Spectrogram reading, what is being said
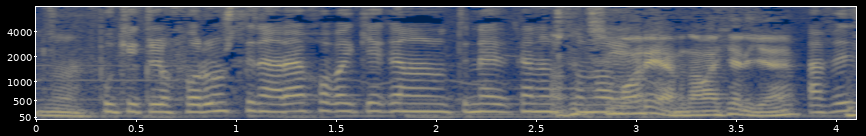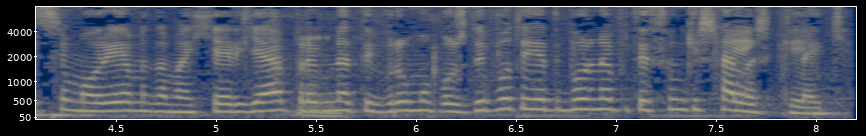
Ναι. που κυκλοφορούν στην Αράχοβα και έκαναν ό,τι έκαναν Αυτή στον τη όλο. συμμορία με τα μαχαίρια, ε. Αυτή τη συμμορία με τα μαχαίρια πρέπει να τη βρούμε οπωσδήποτε γιατί μπορεί να επιτεθούν και σε άλλα σκυλάκια.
